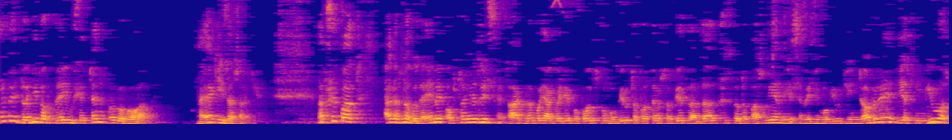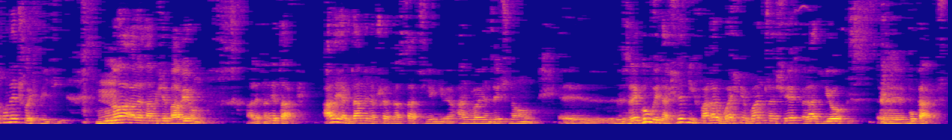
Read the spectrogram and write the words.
żeby do niego wkleił się ten, kogo wołamy. Na jakiej zasadzie? Na przykład, ale znowu dajemy obcojęzyczne, tak? No bo jak będzie po polsku mówił, to potem sobie, prawda, wszystko dopasujemy. Jeszcze będzie mówił dzień dobry, jest mi miło, słoneczko świeci. No, ale tam się bawią. Ale to nie tak. Ale jak damy na przykład na stację, nie wiem, anglojęzyczną, yy, z reguły na średnich falach właśnie włącza się radio yy, Bukareszt.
